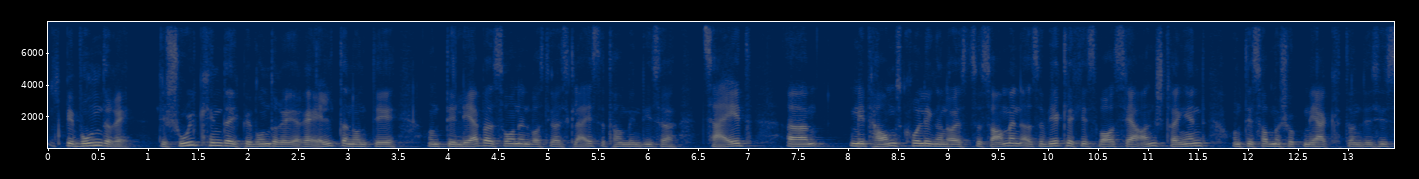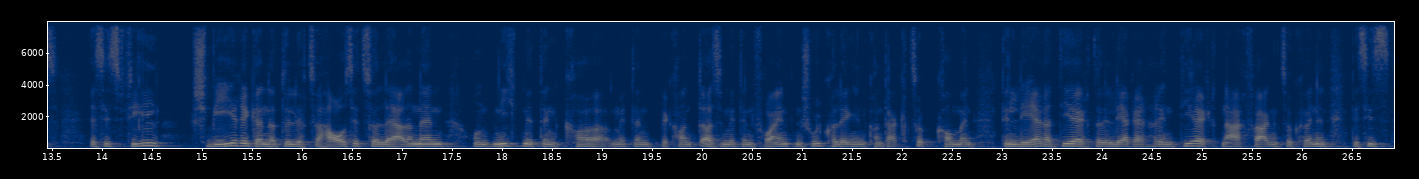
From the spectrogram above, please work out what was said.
ich bewundere die Schulkinder, ich bewundere ihre Eltern und die, und die Lehrpersonen, was die alles geleistet haben in dieser Zeit ähm, mit Homeschooling und alles zusammen. Also wirklich, es war sehr anstrengend und das hat man schon gemerkt. Und es ist, es ist viel schwieriger natürlich zu Hause zu lernen und nicht mit den, mit den Bekannten, also mit den Freunden, Schulkollegen in Kontakt zu kommen, den Lehrer direkt oder die Lehrerin direkt nachfragen zu können. Das ist,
